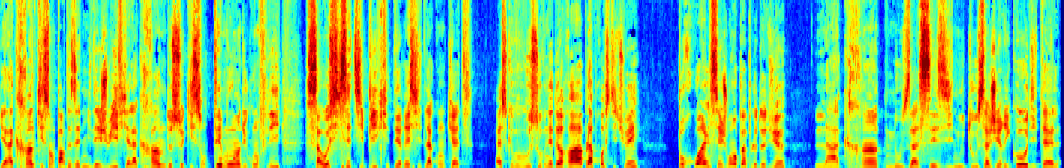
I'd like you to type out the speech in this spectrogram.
Il y a la crainte qui s'empare des ennemis des Juifs, il y a la crainte de ceux qui sont témoins du conflit. Ça aussi, c'est typique des récits de la conquête. Est-ce que vous vous souvenez de Rahab, la prostituée? Pourquoi elle s'est jointe au peuple de Dieu? La crainte nous a saisis, nous tous, à Jéricho, dit-elle.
